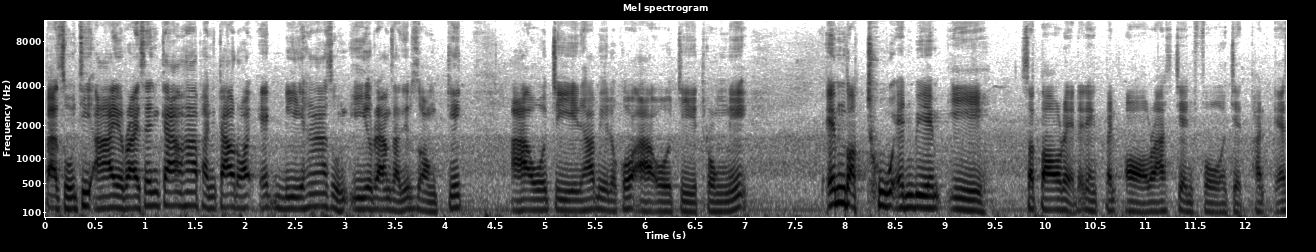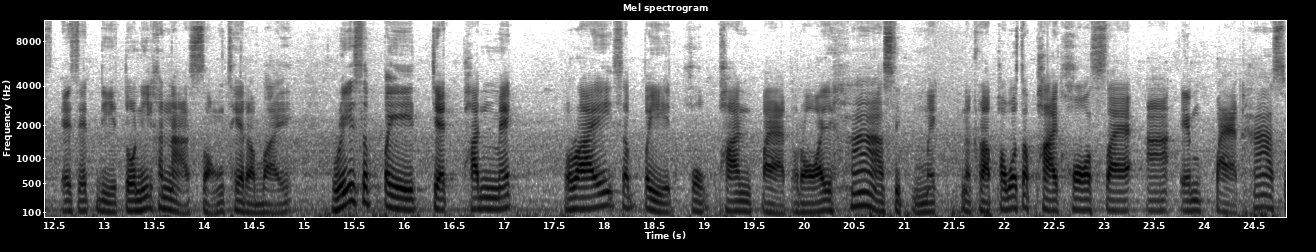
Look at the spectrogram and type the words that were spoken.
3080 Ti Ryzen 9 5900 XB 50E RAM 32 g b ROG นะครับ มีโลโก้ ROG ตรงนี้ M.2 NVMe Storage นั่นเองเป็น Aorus Gen 4 7000S SSD ตัวนี้ขนาด 2 TB Read Speed 7000 m b Write Speed 6,850 m b นะครับ Power Supply Corsair RM850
